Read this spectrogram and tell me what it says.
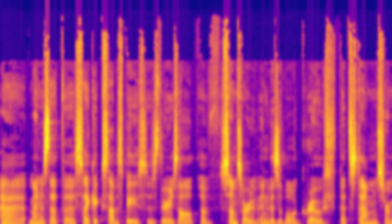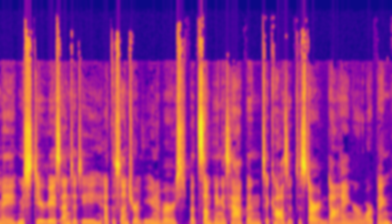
Uh, mine is that the psychic subspace is the result of some sort of invisible growth that stems from a mysterious entity at the center of the universe, but something has happened to cause it to start dying or warping.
